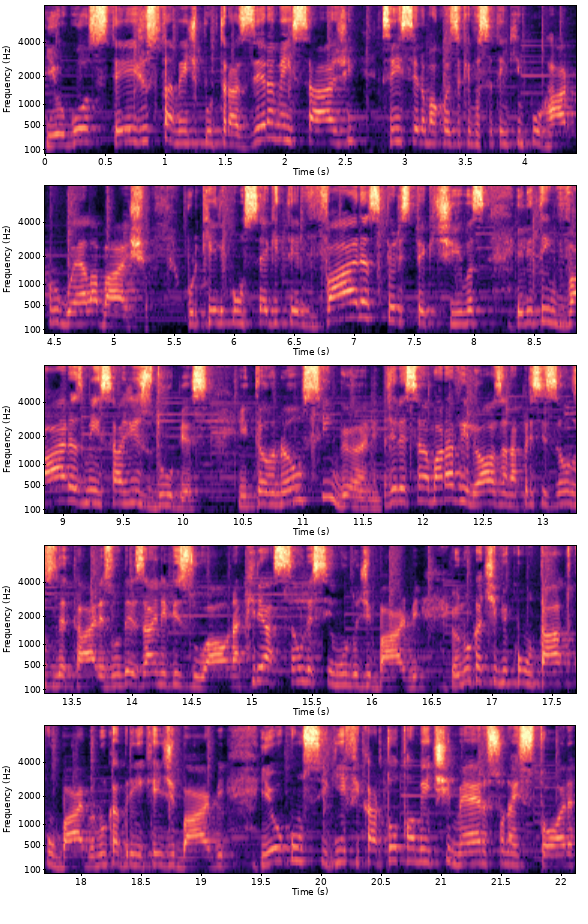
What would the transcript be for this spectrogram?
E eu gostei justamente por trazer a mensagem sem ser uma coisa que você tem que empurrar por goela abaixo, porque ele consegue ter várias perspectivas, ele tem várias mensagens dúbias. Então não se engane. A direção é maravilhosa na precisão dos detalhes, no design visual, na criação desse mundo de Barbie. Eu nunca tive contato com Barbie, eu nunca brinquei de Barbie e eu consegui ficar totalmente imerso na história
